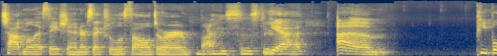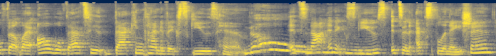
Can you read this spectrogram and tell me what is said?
child molestation or sexual assault or By his sister. yeah. Um people felt like, oh, well, that's his, that can kind of excuse him. No. It's not an excuse, it's an explanation.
